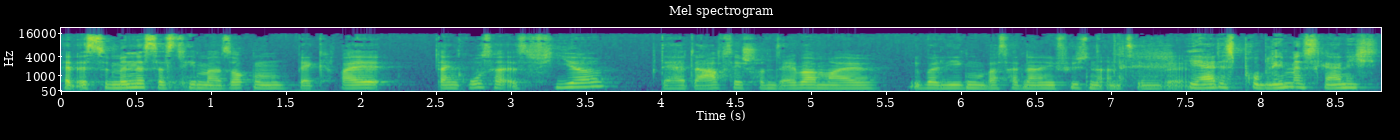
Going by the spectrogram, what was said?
Dann ist zumindest das Thema Socken weg, weil dein Großer ist vier, der darf sich schon selber mal überlegen, was er dann an die Füßen anziehen will. Ja, das Problem ist gar nicht,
